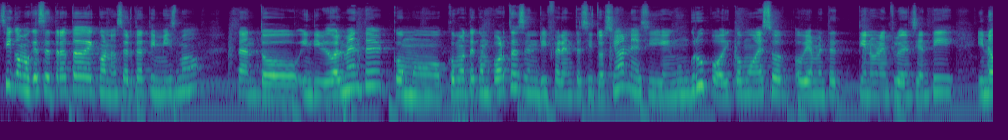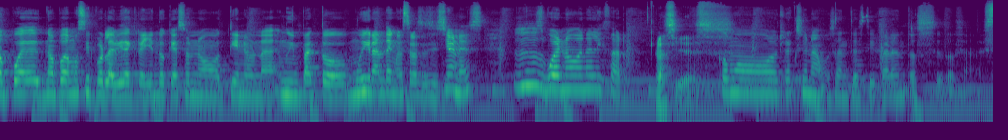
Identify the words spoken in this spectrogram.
Sí, como que se trata de conocerte a ti mismo tanto individualmente como cómo te comportas en diferentes situaciones y en un grupo y cómo eso obviamente tiene una influencia en ti y no, puede, no podemos ir por la vida creyendo que eso no tiene un impacto muy grande en nuestras decisiones. Entonces es bueno analizar. Así es. ¿Cómo reaccionamos ante diferentes situaciones?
